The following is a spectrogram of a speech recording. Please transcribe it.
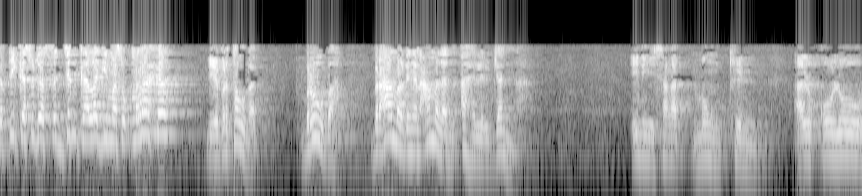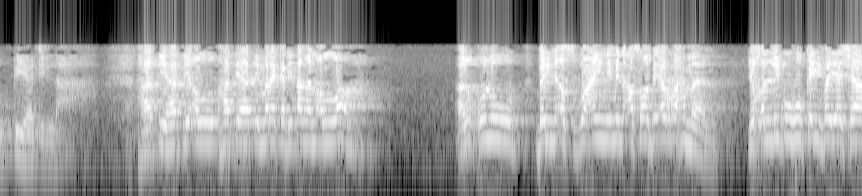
ketika sudah sejengkal lagi masuk neraka dia bertaubat berubah beramal dengan amalan ahli jannah. Ini sangat mungkin. Al-qulub hati-hati mereka di tangan Allah Al-qulub baina asbu'aini min asabi'ir rahman. Yuqallibuhu kaifa yasha.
